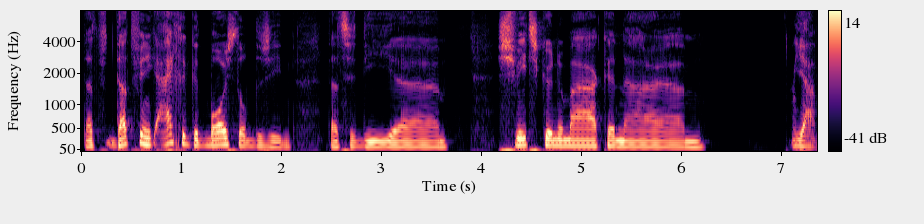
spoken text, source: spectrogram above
Dat, dat vind ik eigenlijk het mooiste om te zien. Dat ze die uh, switch kunnen maken naar um, ja,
